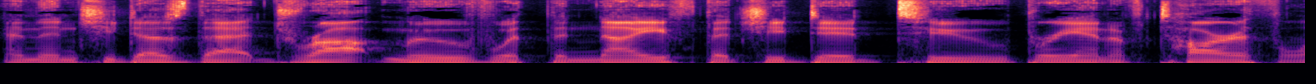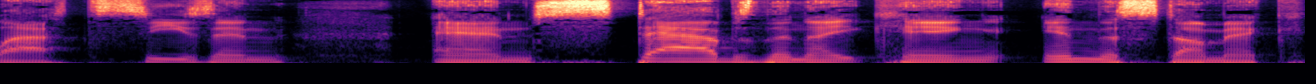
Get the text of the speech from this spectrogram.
And then she does that drop move with the knife that she did to Brienne of Tarth last season and stabs the Night King in the stomach,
